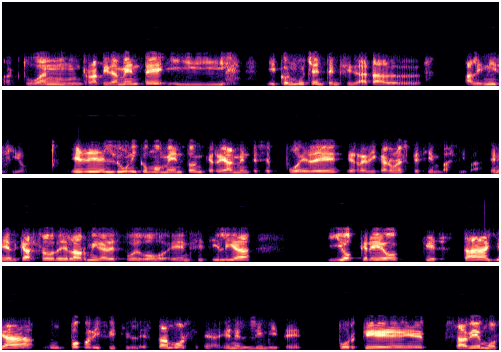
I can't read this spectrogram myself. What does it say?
actúan rápidamente y, con mucha intensidad al inicio es el único momento en que realmente se puede erradicar una especie invasiva. En el caso de la hormiga de fuego en Sicilia, yo creo que está ya un poco difícil. Estamos eh, en el límite porque sabemos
